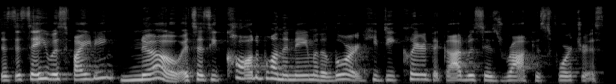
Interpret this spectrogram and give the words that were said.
Does it say he was fighting? No. It says he called upon the name of the Lord. He declared that God was his rock, his fortress.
